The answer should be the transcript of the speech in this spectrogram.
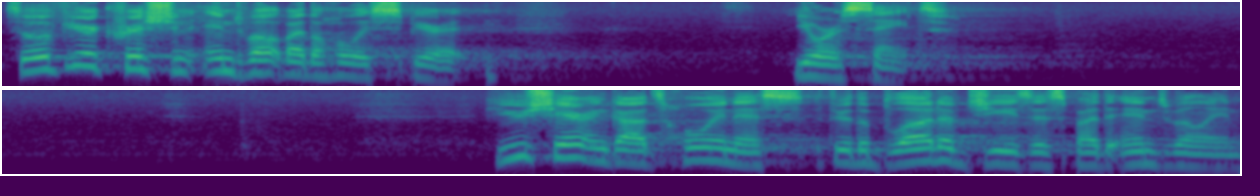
So if you're a Christian indwelt by the Holy Spirit, you're a saint. You share in God's holiness through the blood of Jesus by the indwelling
